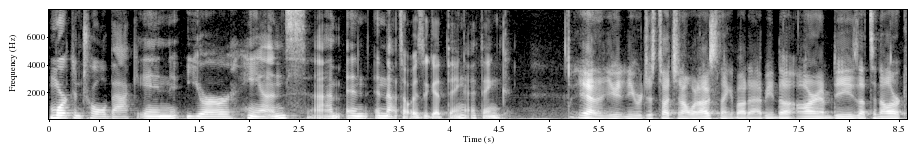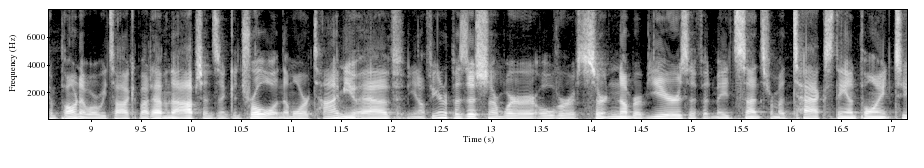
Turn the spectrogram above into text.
more control back in your hands. Um, and, and that's always a good thing, I think. Yeah, you, you were just touching on what I was thinking about, Abby. The RMDs, that's another component where we talk about having the options and control. And the more time you have, you know, if you're in a position where over a certain number of years, if it made sense from a tax standpoint to,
